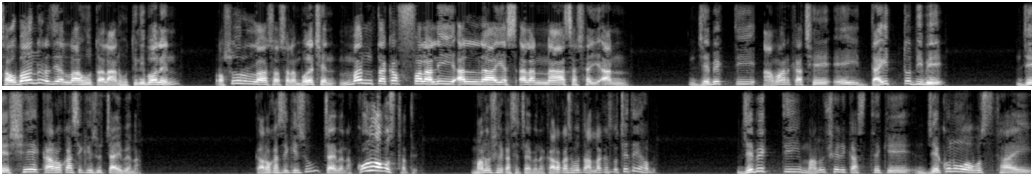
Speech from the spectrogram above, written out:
সাউবান রাজি আল্লাহ আনহু, তিনি বলেন রসুল্লাহ সাল্লাম বলেছেন, মান তাকাফাল আলী আল্লাহ যে ব্যক্তি আমার কাছে এই দায়িত্ব দিবে যে সে কারও কাছে কিছু চাইবে না। কারও কাছে কিছু চাইবে না। কোনো অবস্থাতে মানুষের কাছে চাইবে না। কারও কাছে বলতে আল্লাহর কাছে তো চেতেই হবে। যে ব্যক্তি মানুষের কাছ থেকে যে কোনো অবস্থায়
